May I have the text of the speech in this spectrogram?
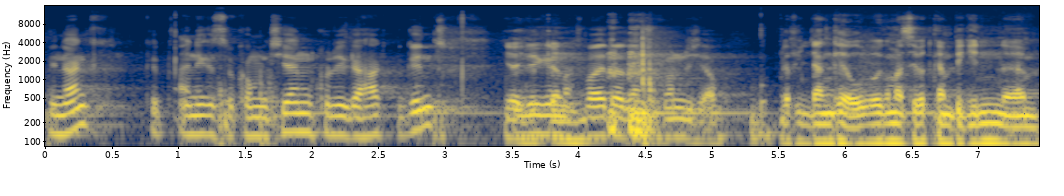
Vielen Dank. Es gibt einiges zu kommentieren. Kollege Haag beginnt. Ja, Kollege macht weiter, dann spann ich ab. Ja, vielen Dank, Herr Oberbürgermeister. Ich würde gerne beginnen. Ähm,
